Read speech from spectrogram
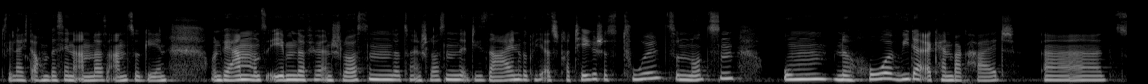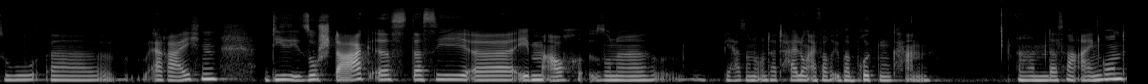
vielleicht auch ein bisschen anders anzugehen. Und wir haben uns eben dafür entschlossen, dazu entschlossen, Design wirklich als strategisches Tool zu nutzen, um eine hohe Wiedererkennbarkeit äh, zu äh, erreichen, die so stark ist, dass sie äh, eben auch so eine, ja, so eine Unterteilung einfach überbrücken kann. Ähm, das war ein Grund.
